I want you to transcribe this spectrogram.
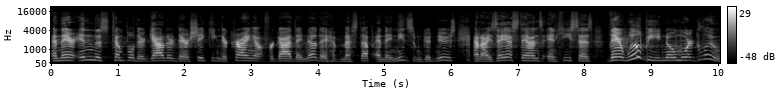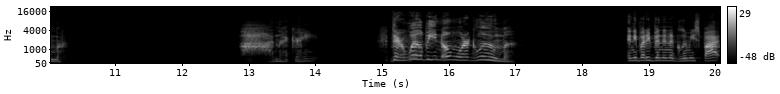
and they are in this temple, they're gathered, they're shaking, they're crying out for God. They know they have messed up and they need some good news. And Isaiah stands and he says, There will be no more gloom. Ah, isn't that great? There will be no more gloom. Anybody been in a gloomy spot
